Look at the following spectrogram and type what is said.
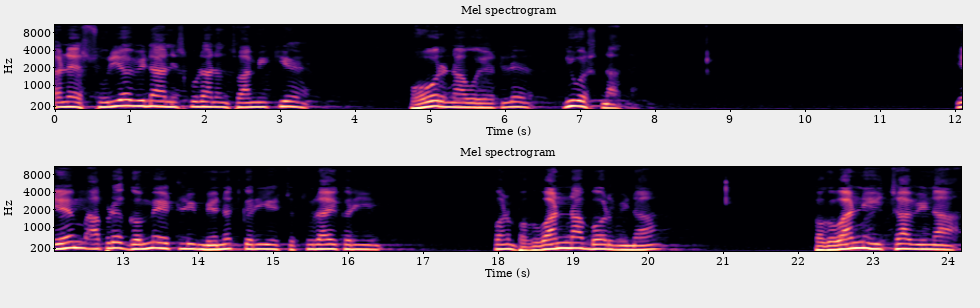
અને સૂર્ય વિના નિષ્કુળાનંદ સ્વામી કહે ભોર ના હોય એટલે દિવસ ના થાય. એમ આપણે ગમે એટલી મહેનત કરીએ, ચતુરાઈ કરીએ, પણ ભગવાનના બળ વિના, ભગવાનની ઈચ્છા વિના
